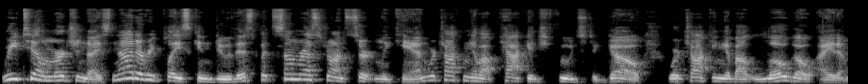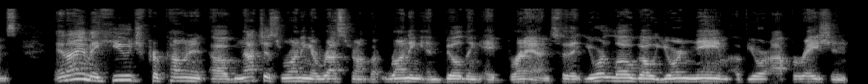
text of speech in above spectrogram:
Retail merchandise. Not every place can do this, but some restaurants certainly can. We're talking about packaged foods to go. We're talking about logo items. And I am a huge proponent of not just running a restaurant, but running and building a brand so that your logo, your name of your operation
